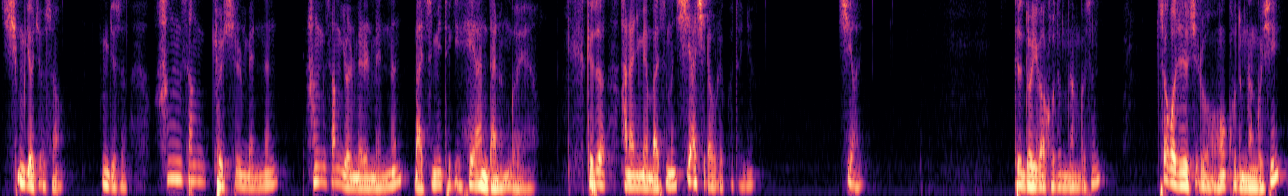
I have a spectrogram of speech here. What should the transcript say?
심겨져서 심겨서 항상 결실을 맺는 항상 열매를 맺는 말씀이 되게 해야 한다는 거예요. 그래서 하나님의 말씀은 씨앗이라고 그랬거든요. 씨앗. 그래서 너희가 거듭난 것은 썩어질 씨로 거듭난 것이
